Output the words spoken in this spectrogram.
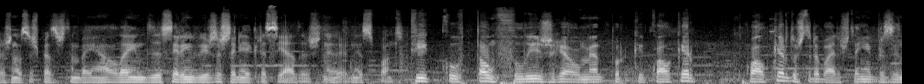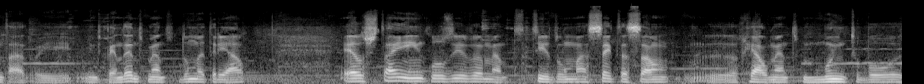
as nossas peças também, além de serem vistas, serem agraciadas nesse ponto. Fico tão feliz realmente porque qualquer, qualquer dos trabalhos que tenho apresentado, e independentemente do material, eles têm inclusivamente tido uma aceitação uh, realmente muito boa,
